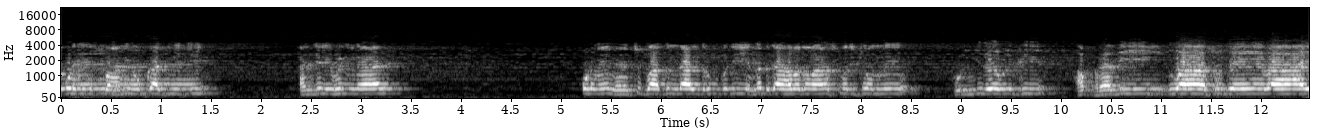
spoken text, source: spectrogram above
உடனே சுவாமி உட்காந்து வச்சு அஞ்சலி பண்ணினாள் உடனே நினைச்சு பார்த்துட்டாள் திரௌபதி என்னதுக்காக பகவான ஸ்மரிச்சோம்னு புரிஞ்சுது அவளுக்கு அப்ரதீத்வாசுதேவாய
